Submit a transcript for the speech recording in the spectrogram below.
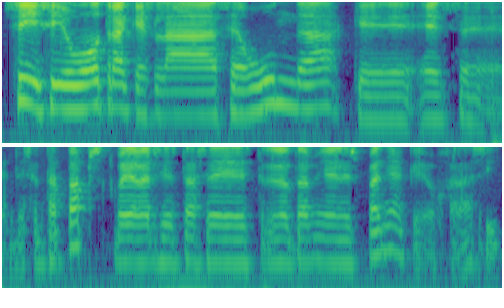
Sí, sí, hubo otra que es la segunda, que es eh, de Santa Paps. Voy a ver si esta se estrenó también en España, que ojalá sí.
